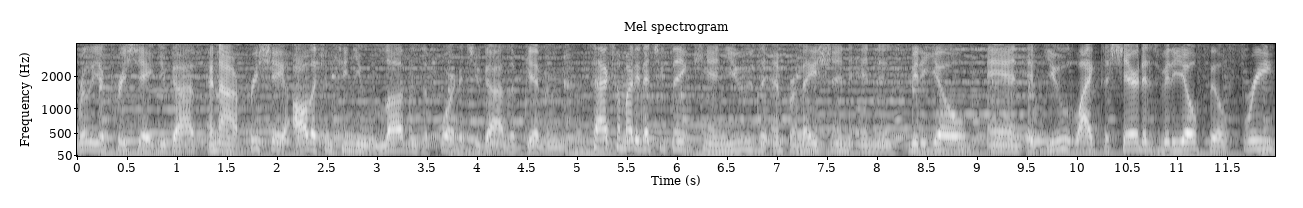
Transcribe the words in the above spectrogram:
really appreciate you guys and I appreciate all the continued love and support that you guys have given me. Tag somebody that you think can use the information in this video and if you like to share this video, feel free,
